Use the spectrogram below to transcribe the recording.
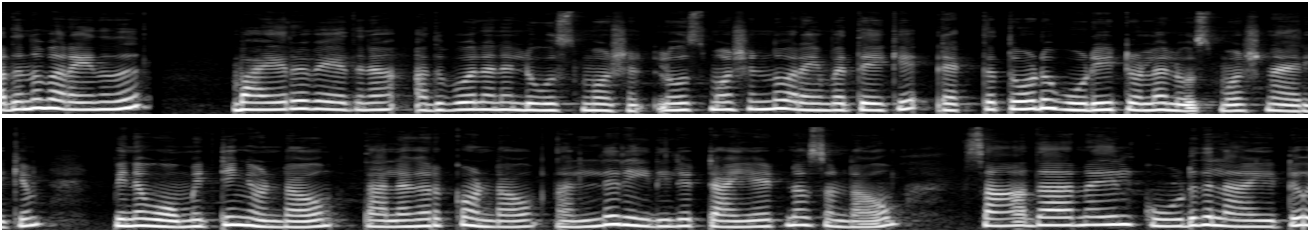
അതെന്ന് പറയുന്നത് വയറുവേദന അതുപോലെ തന്നെ ലൂസ് മോഷൻ ലൂസ് മോഷൻ എന്ന് പറയുമ്പോഴത്തേക്ക് രക്തത്തോട് കൂടിയിട്ടുള്ള ലൂസ് മോഷൻ ആയിരിക്കും. പിന്നെ വോമിറ്റിംഗ് ഉണ്ടാവും തലകർക്കം ഉണ്ടാവും നല്ല രീതിയിൽ ടയേർഡ്നെസ് ഉണ്ടാവും സാധാരണയിൽ കൂടുതലായിട്ട്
